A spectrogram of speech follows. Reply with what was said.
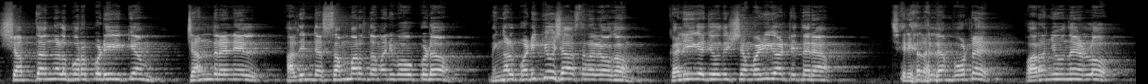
ശബ്ദങ്ങൾ പുറപ്പെടുവിക്കും. ചന്ദ്രനിൽ അതിന്റെ സമ്മർദ്ദം അനുഭവപ്പെടും. നിങ്ങൾ പഠിക്കൂ ശാസ്ത്രലോകം. കലീക ജ്യോതിഷം വഴികാട്ടിത്തരാം. ശരി അതെല്ലാം പോട്ടെ. പറഞ്ഞു എന്നേ ഉള്ളൂ.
